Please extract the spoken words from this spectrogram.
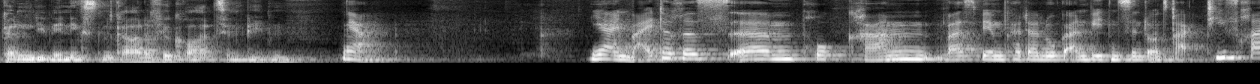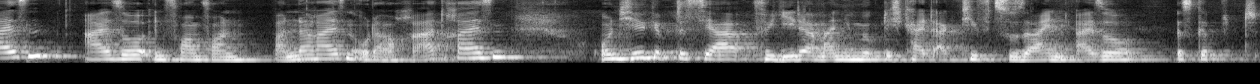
können die wenigsten gerade für Kroatien bieten. Ja, ja, ein weiteres ähm, Programm, was wir im Katalog anbieten, sind unsere Aktivreisen, also in Form von Wanderreisen oder auch Radreisen. Und hier gibt es ja für jedermann die Möglichkeit, aktiv zu sein. Also es gibt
